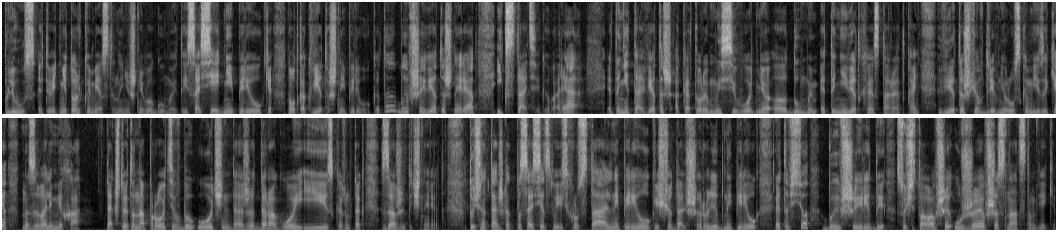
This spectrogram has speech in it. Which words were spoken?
Плюс, это ведь не только место нынешнего ГУМа, это и соседние переулки. Ну вот как Ветошный переулок. Это бывший ветошный ряд. И, кстати говоря, это не та ветошь, о которой мы сегодня э, думаем. Это не ветхая старая ткань. Ветошью в древнерусском языке называли меха. Так что это, напротив, был очень даже дорогой и, скажем так, зажиточный ряд. Точно так же, как по соседству есть Хрустальный переулок, еще дальше Рыбный переулок. Это все бывшие ряды, существовавшие уже в XVI веке.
